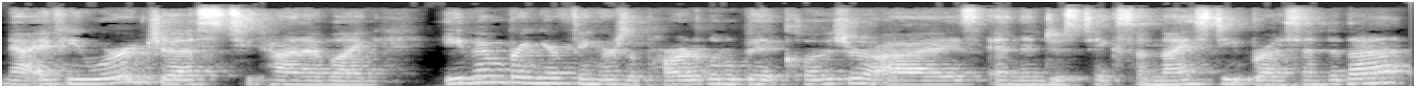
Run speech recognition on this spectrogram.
Now, if you were just to kind of like even bring your fingers apart a little bit, close your eyes, and then just take some nice deep breaths into that.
